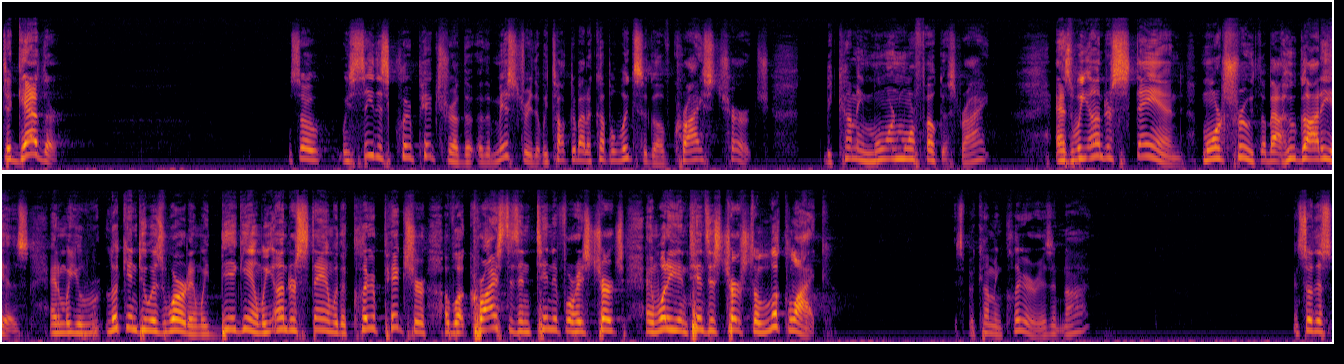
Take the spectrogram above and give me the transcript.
Together. So we see this clear picture of the, of the mystery that we talked about a couple weeks ago of Christ's church becoming more and more focused, right? As we understand more truth about who God is, and we look into His Word and we dig in, we understand with a clear picture of what Christ is intended for His church and what He intends His church to look like. It's becoming clear, is it not? And so, this,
